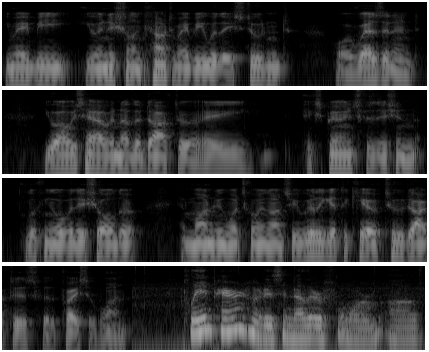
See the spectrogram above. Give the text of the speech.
you may be your initial encounter may be with a student or a resident, you always have another doctor, a experienced physician looking over their shoulder and monitoring what's going on. So you really get the care of two doctors for the price of one. Planned Parenthood is another form of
